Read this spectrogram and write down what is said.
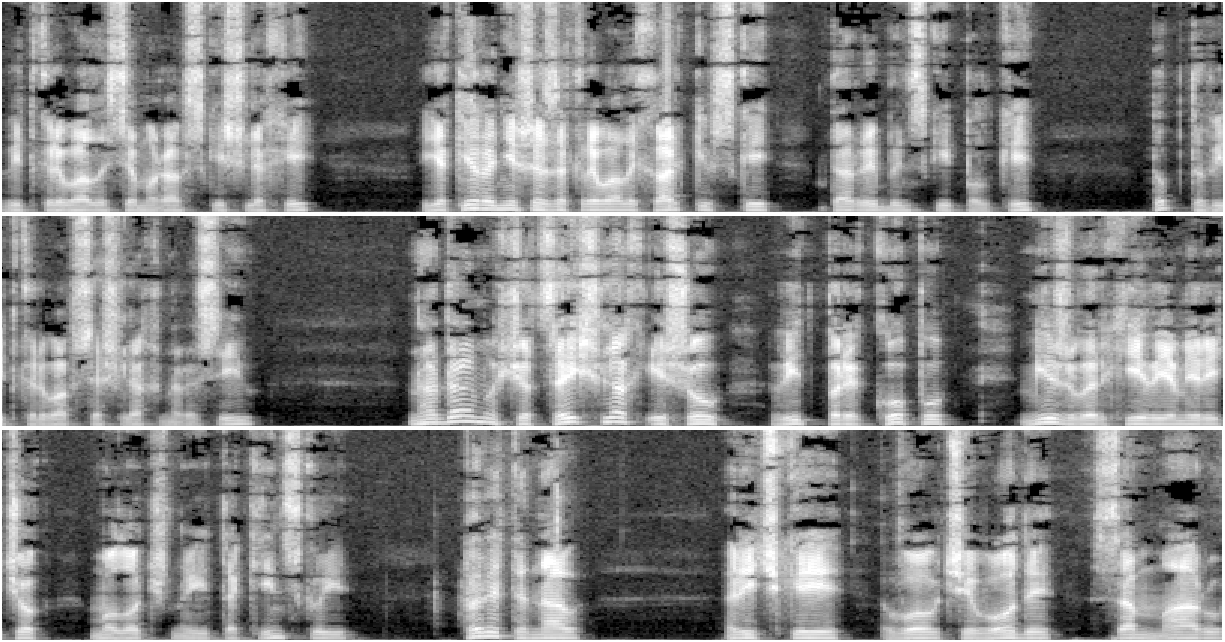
відкривалися моравські шляхи, які раніше закривали Харківський та Рибинський полки, тобто відкривався шлях на Росію. Нагадаємо, що цей шлях ішов від перекопу між верхів'ями річок Молочної та Кінської, перетинав річки Вовчі Води, Самару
